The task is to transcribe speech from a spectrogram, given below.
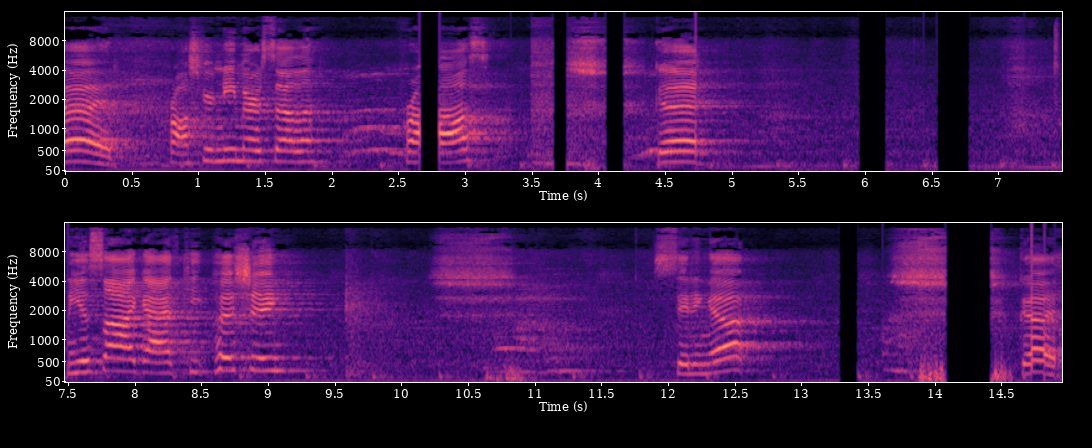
Good. Cross your knee, Maricela. Cross. Good. Knee aside, guys. Keep pushing. Sitting up. Good.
